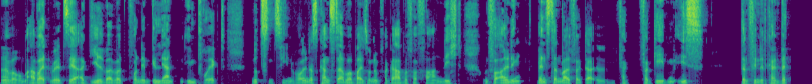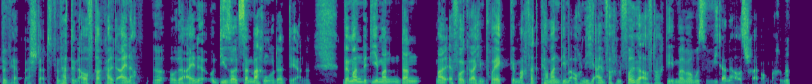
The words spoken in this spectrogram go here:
Ne? Warum arbeiten wir jetzt sehr agil? Weil wir von dem Gelernten im Projekt Nutzen ziehen wollen. Das kannst du aber bei so einem Vergabeverfahren nicht. Und vor allen Dingen, wenn es dann mal ver ver vergeben ist, dann findet kein Wettbewerb mehr statt. Dann hat den Auftrag halt einer ne? oder eine und die soll es dann machen oder der. Ne? Wenn man mit jemandem dann mal erfolgreich ein Projekt gemacht hat, kann man dem auch nicht einfach einen Folgeauftrag geben, weil man muss wieder eine Ausschreibung machen. Ne?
